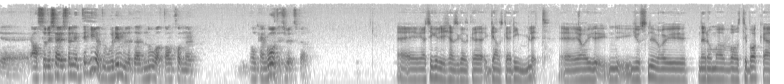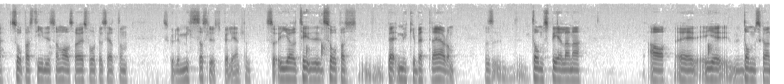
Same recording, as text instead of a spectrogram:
eh, alltså det känns väl inte helt orimligt ändå att de kommer, de kan gå till slutspel. Eh, jag tycker det känns ganska, ganska rimligt. Eh, jag har ju, just nu har ju, när de har varit tillbaka så pass tidigt som var så har jag svårt att se att de skulle missa slutspel egentligen. Så, jag så pass be, mycket bättre är de. De spelarna, ja, eh, de ska,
